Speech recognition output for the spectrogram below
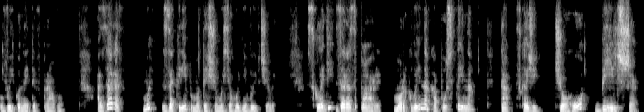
виконайте вправо. А зараз ми закріпимо те, що ми сьогодні вивчили. Складіть зараз пари морквина, капустина та скажіть, чого більше?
